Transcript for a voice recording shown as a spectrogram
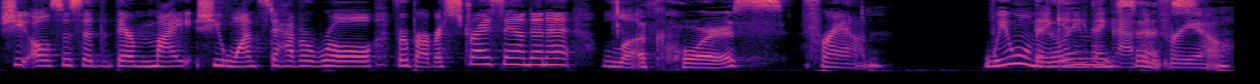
She also said that there might she wants to have a role for Barbra Streisand in it. Look, of course, Fran, we will make anything happen sense. for you.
